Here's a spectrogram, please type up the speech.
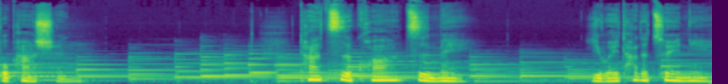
不怕神。”他自夸自媚，以为他的罪孽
